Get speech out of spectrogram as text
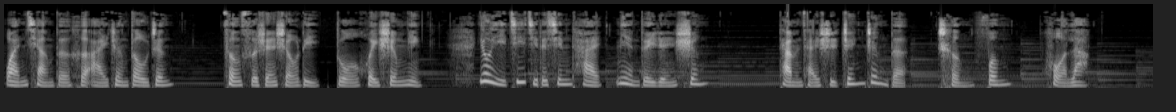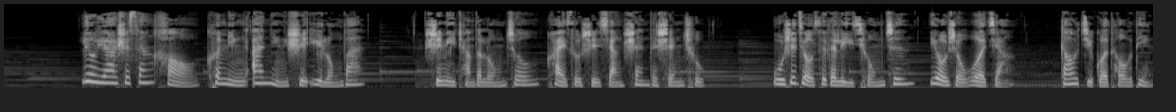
顽强的和癌症斗争。从死神手里夺回生命，又以积极的心态面对人生，他们才是真正的乘风破浪。六月二十三号，昆明安宁市玉龙湾，十米长的龙舟快速驶向山的深处。五十九岁的李琼珍右手握桨，高举过头顶，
